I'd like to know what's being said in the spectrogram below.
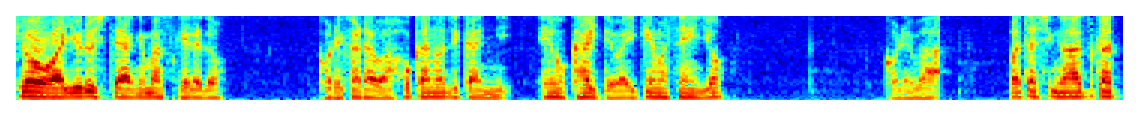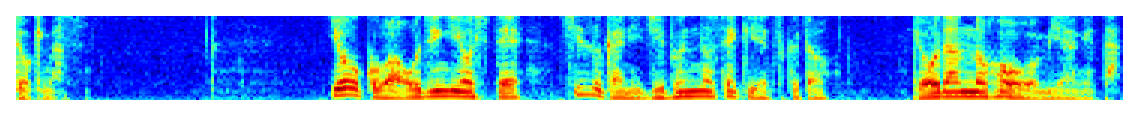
今日は許してあげますけれど、これからは他の時間に絵を描いてはいけませんよ。これは私が預かっておきます。陽子はお辞儀をして静かに自分の席へ着くと、教団の方を見上げた。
